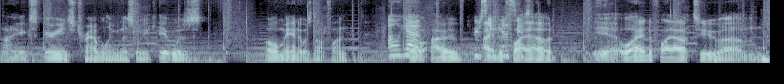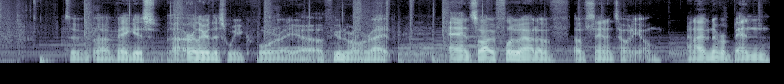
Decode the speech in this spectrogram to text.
my experience traveling this week. It was, oh man, it was not fun. Oh yeah. So I, just I like, had to fly out. Yeah, well, I had to fly out to um to uh, Vegas uh, earlier this week for a, uh, a funeral, right? And so I flew out of of San Antonio, and I've never been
